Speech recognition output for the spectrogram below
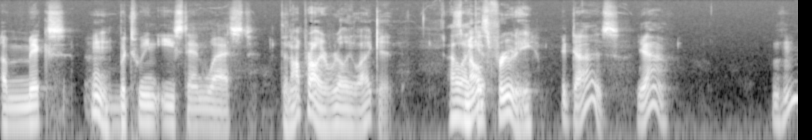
a mix Hmm. between East and West. then I'll probably really like it. I like Smells it. fruity. It does. Yeah. Mm-hmm.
